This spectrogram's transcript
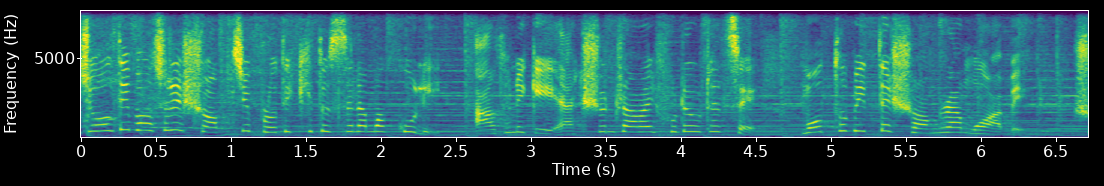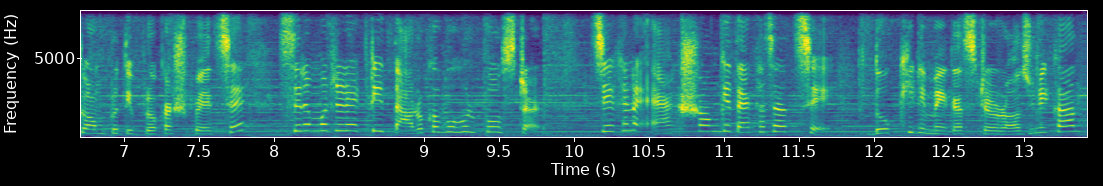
চলতি বছরের সবচেয়ে প্রতীক্ষিত সিনেমা কুলি। আধুনিক এই অ্যাকশন ড্রামায় ফুটে উঠেছে মধ্যবিত্তের সংগ্রাম ও আবেগ। সম্প্রতি প্রকাশ পেয়েছে সিনেমাটির একটি তারকাবহুল পোস্টার, যেখানে একসঙ্গে দেখা যাচ্ছে দক্ষিণী মেগাস্টার রজনীকান্ত,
